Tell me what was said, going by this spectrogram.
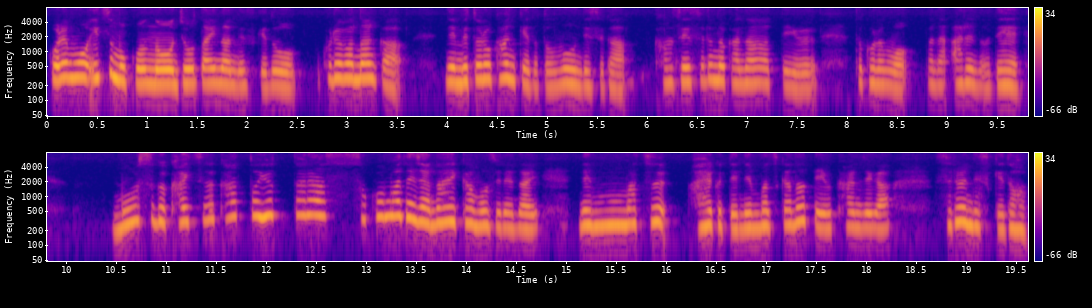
これもいつもこの状態なんですけどこれはなんか、ね、メトロ関係だと思うんですが完成するのかなっていうところもまだあるのでもうすぐ開通かと言ったらそこまでじゃないかもしれない年末早くて年末かなっていう感じがするんですけど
